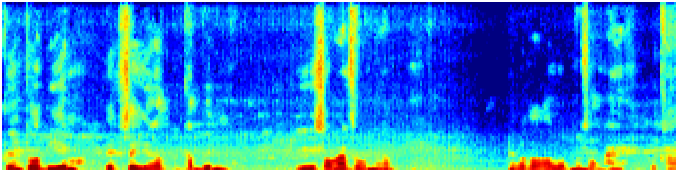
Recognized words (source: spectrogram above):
เป็นตัว BM X4 ครับ กับเบนซ์ E 2 5 0 นะครับ นี่แล้วก็เอารถมาส่งให้ ลูกค้า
